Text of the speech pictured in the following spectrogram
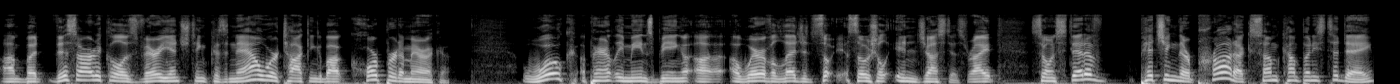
Um, but this article is very interesting because now we're talking about corporate America. Woke apparently means being uh, aware of alleged so- social injustice, right? So instead of pitching their products, some companies today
